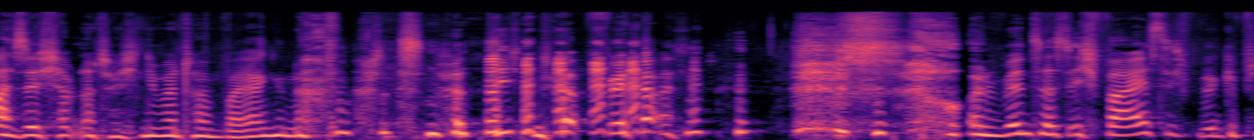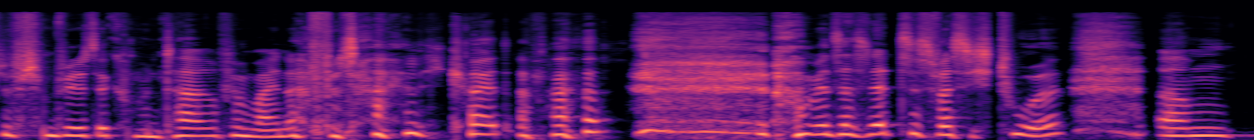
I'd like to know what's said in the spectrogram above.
Also ich habe natürlich niemand von Bayern genommen. Das hört nicht mehr an. Und wenn es ich weiß, ich gibt bestimmt böse Kommentare für meine Verteidigkeit, aber wenn es das Letzte ist, was ich tue. Ähm,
